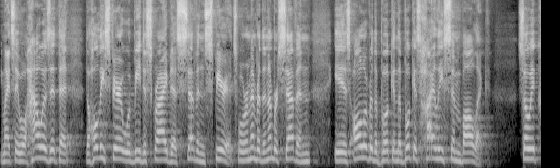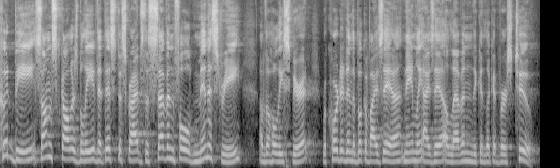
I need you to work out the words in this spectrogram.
You might say, well, how is it that the Holy Spirit would be described as seven spirits? Well, remember, the number seven is all over the book, and the book is highly symbolic. So it could be, some scholars believe that this describes the sevenfold ministry of the Holy Spirit recorded in the book of Isaiah, namely Isaiah 11. You could look at verse 2.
